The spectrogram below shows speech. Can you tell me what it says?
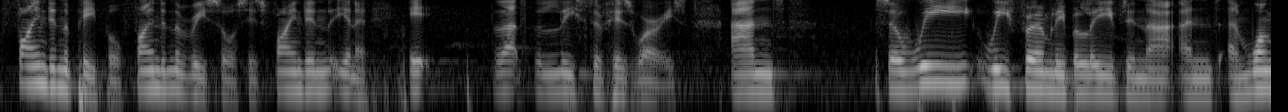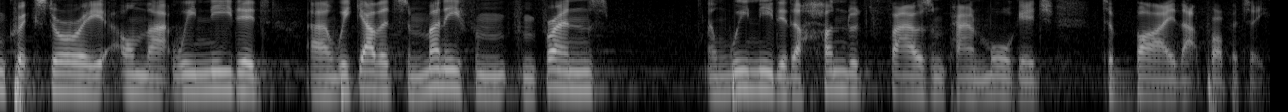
Finding the people, finding the resources, finding, you know, it, that's the least of his worries. And so we, we firmly believed in that. And, and one quick story on that we needed, uh, we gathered some money from, from friends, and we needed a £100,000 mortgage to buy that property.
